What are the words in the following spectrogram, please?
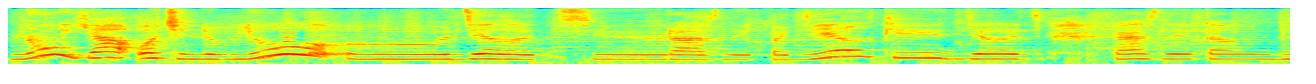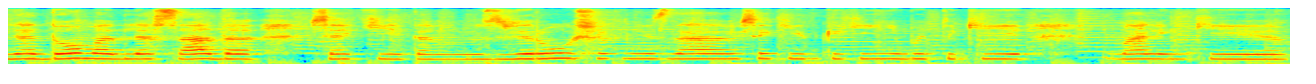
Ну, я очень люблю э, делать э, разные поделки, делать разные там для дома, для сада, всякие там зверушек, не знаю, всякие какие-нибудь такие маленькие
